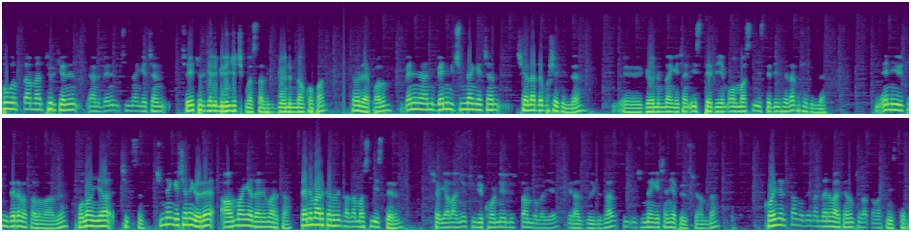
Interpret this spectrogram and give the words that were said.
Bu gruptan ben Türkiye'nin yani benim içimden geçen şey Türkiye'nin birinci çıkması tabii ki gönlümden kopan. Şöyle yapalım. Benim yani benim içimden geçen şeyler de bu şekilde. Ee, gönlümden geçen istediğim, olmasını istediğim şeyler bu şekilde. Şimdi en iyi üçüncülere bakalım abi. Polonya çıksın. İçimden geçene göre Almanya, Danimarka. Danimarka'nın kazanmasını isterim. Şey, yalan yok çünkü Cornelius'tan dolayı biraz duygusal. Çünkü içinden geçeni yapıyoruz şu anda. Cornelius'tan dolayı ben Danimarka'nın tur atlamasını isterim.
